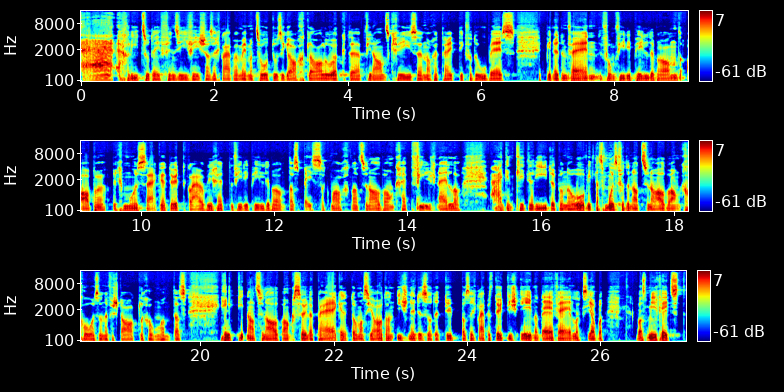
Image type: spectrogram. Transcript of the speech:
äh, ein bisschen zu defensiv ist. Also ich glaube, wenn man 2008 anschaut, äh, die Finanzkrise nach der Rettung von der UBS, bin nicht ein Fan von Philipp Hildebrand, aber ich muss sagen, dort glaube ich, hätte Philipp Hildebrand das besser gemacht. Die Nationalbank hat viel schneller eigentlich den Lead übernommen, weil das muss von der Nationalbank kommen, so eine Verstaatlichung. Und das hätte die Nationalbank sollen prägen. Thomas Jordan ist nicht so der Typ. Also ich glaube, dort ist eher der Fehler gewesen. Aber was mich jetzt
